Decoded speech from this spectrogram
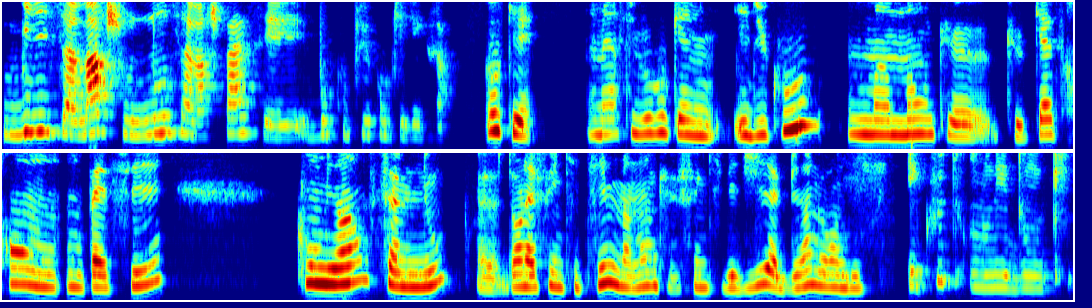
oui, ça marche ou non, ça marche pas. C'est beaucoup plus compliqué que ça. Ok, merci beaucoup Camille. Et du coup, maintenant que, que 4 ans ont, passé, combien sommes-nous dans la Funky Team maintenant que Funky Veggie a bien grandi? Écoute, on est donc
